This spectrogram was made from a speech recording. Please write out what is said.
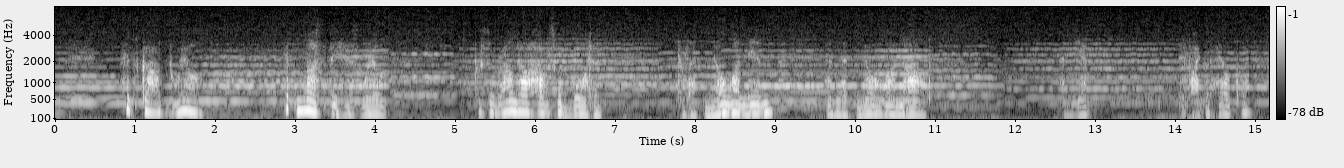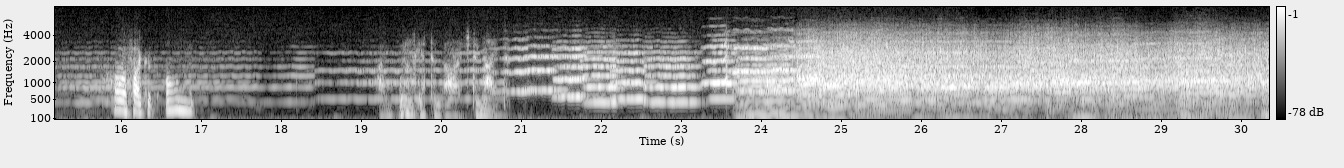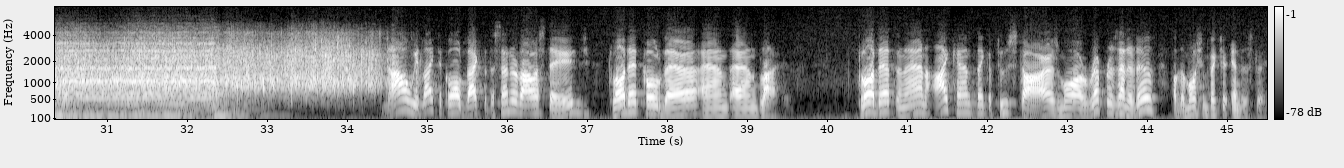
It's God's will. It must be His will. To surround our house with water. To let no one in and let no one out. And yet, if I could help her. Oh, if I could only. I will get to Norwich tonight. Now we'd like to call back to the center of our stage Claudette Colbert and Ann Blyth. Claudette and Ann, I can't think of two stars more representative of the motion picture industry.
